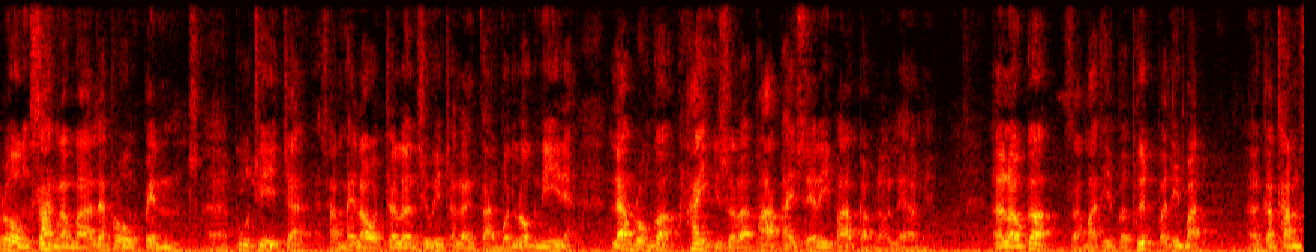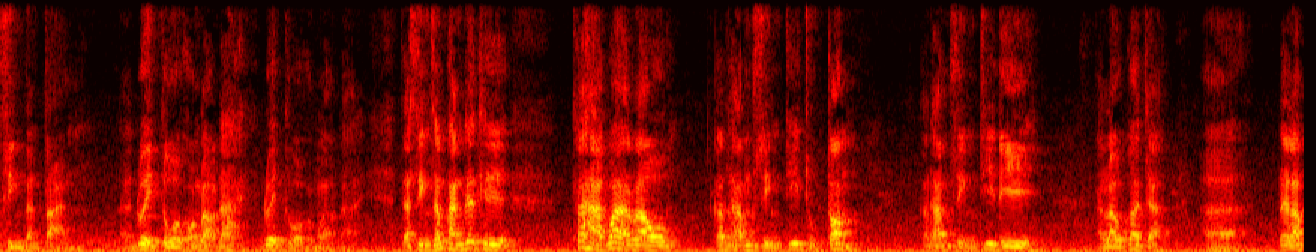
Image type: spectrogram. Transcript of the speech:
พระองค์สร้างเรามา และพระองค์เป็นผู้ที่จะทำให้เราเจริญชีวิตอะไรต่างๆบนโลกนี้เนี่ยแล้วพระองค์ก็ให้อิสระภาพให้เสรีภาพกับเราแล้วเนี่ยเราก็สามารถที่จะประพฤติปฏิบัติกระทำสิ่งต่างๆ ด้วยตัวของเราได้ด้วยตัวของเราได้ แต่สิ่งสำคัญก็คือ ถ้าหากว่าเรากระทำสิ่งที่ถูกต้องกระทำสิ่งที่ดี เราก็จะได้รับ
